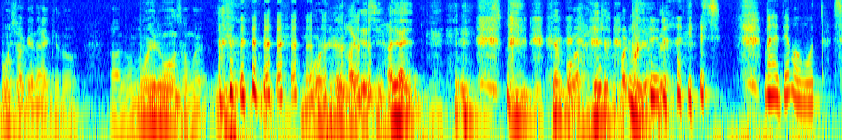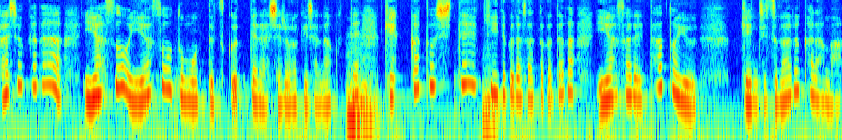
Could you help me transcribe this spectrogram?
申し訳ないけどあの燃えるウォンさんもいる。燃える激しい速い。テンポが速い曲バリバリやってる まあでももう最初から癒そう癒そうと思って作ってらっしゃるわけじゃなくて、うん結果として聞いてくださった方が癒されたという現実があるから、まあ、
